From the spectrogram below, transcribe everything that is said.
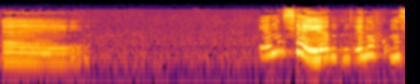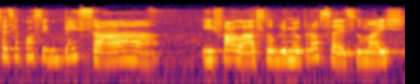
é, eu não sei, eu, eu não, não sei se eu consigo pensar e falar sobre o meu processo, mas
